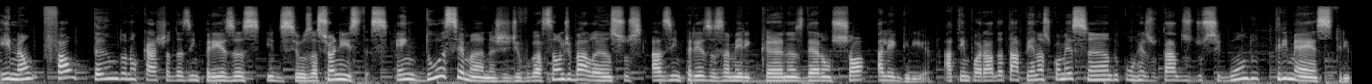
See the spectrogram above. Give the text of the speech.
e não faltando no caixa das empresas e de seus acionistas. Em duas semanas de divulgação de balanços, as empresas americanas deram só alegria. A temporada está apenas começando com resultados do segundo trimestre.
